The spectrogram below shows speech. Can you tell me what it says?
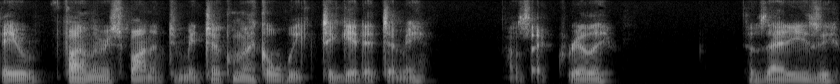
they finally responded to me. It took them like a week to get it to me. I was like, really? It was that easy?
